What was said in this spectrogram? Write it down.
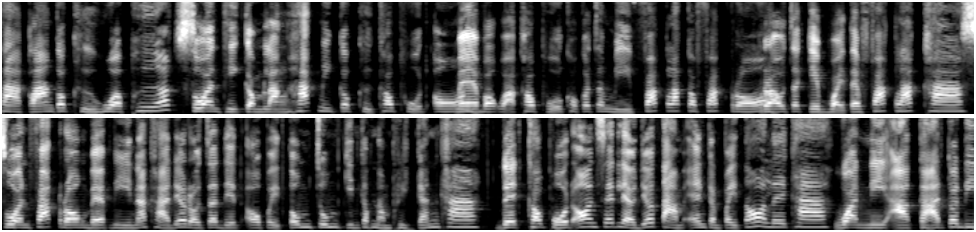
ษากลางก็คือหัวเพือกส่วนที่กำลังฮักนี่ก็คือข้าวโพดอ่อน แม่บอกว่าข้าวโพดเขาก็จะมีฟักลักกับฟักรอง เราจะเก็บไว้แต่ฟักลักค่ะ ส่วนฟักรองแบบนี้นะคะ เดี๋ยวเราจะเด็ดเอาไปต้มจุ่มกินกับน้ำพริกกันค่ะ เด็ดข้าวโพดอ่อนเสร็จแล้วเดี๋ยวตามแอนกันไปต่อเลยค่ะ วันนี้อากาศก็ดี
